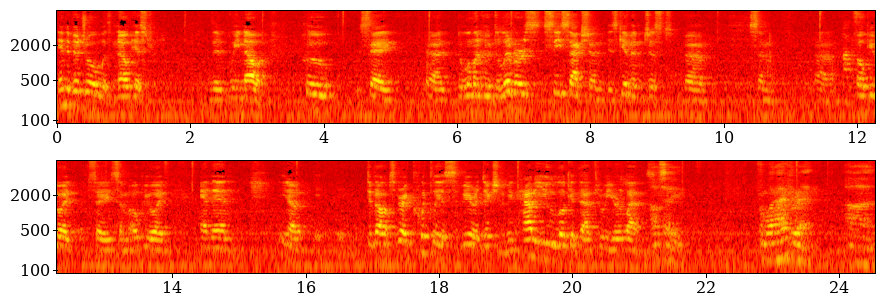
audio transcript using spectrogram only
individual with no history that we know of, who, say, uh, the woman who delivers C-section is given just uh, some uh, opioid, say some opioid, and then, you know, develops very quickly a severe addiction. I mean, how do you look at that through your lens? I'll tell you. From what I've read, uh,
